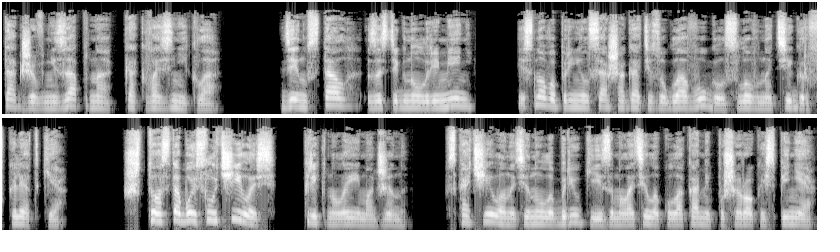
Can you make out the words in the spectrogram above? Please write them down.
так же внезапно, как возникло. Дин встал, застегнул ремень и снова принялся шагать из угла в угол, словно тигр в клетке. «Что с тобой случилось?» — крикнула Имаджин. Вскочила, натянула брюки и замолотила кулаками по широкой спине.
